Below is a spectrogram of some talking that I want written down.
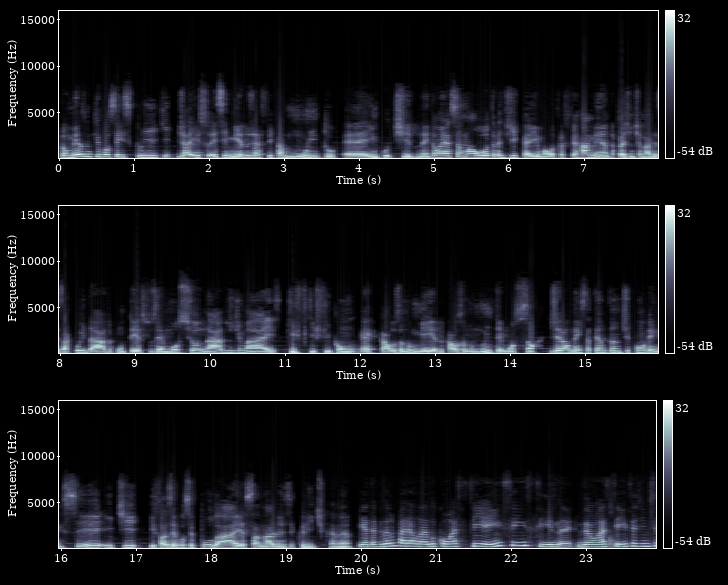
Então, mesmo que você explique, já isso, esse medo já fica muito é, incutido, né? Então, essa é uma outra dica aí, uma outra ferramenta para a gente analisar. Cuidado com textos emocionados demais, que, que ficam é, causando medo, causando muita emoção. Geralmente está tentando te convencer e te e fazer você pular essa análise crítica, né? E até fazendo um paralelo com a ciência em si, né? Então, a ciência a gente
